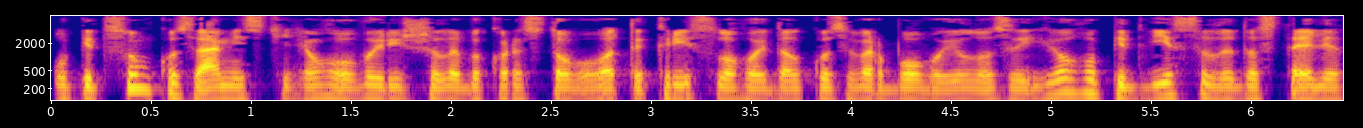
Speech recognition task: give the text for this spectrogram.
У підсумку замість його вирішили використовувати крісло гойдалку з вербової лози. Його підвісили до стелі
